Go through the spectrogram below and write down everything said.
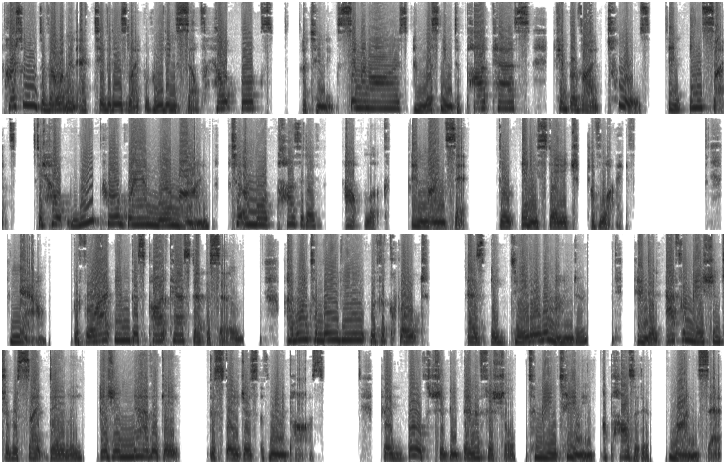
Personal development activities like reading self-help books, attending seminars, and listening to podcasts can provide tools and insights to help reprogram your mind to a more positive outlook and mindset through any stage of life. Now, before I end this podcast episode, I want to leave you with a quote as a daily reminder and an affirmation to recite daily as you navigate the stages of menopause. They both should be beneficial to maintaining a positive mindset.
